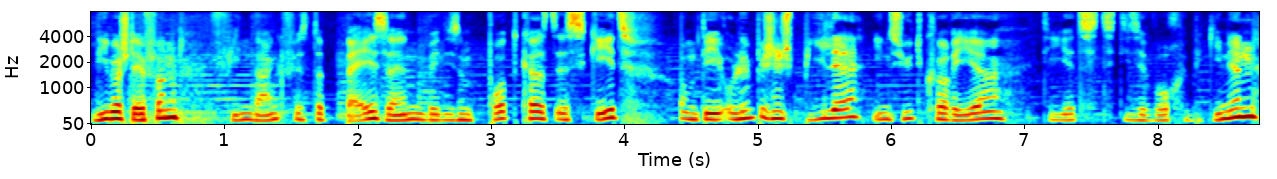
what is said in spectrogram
Lieber Stefan, vielen Dank fürs Dabeisein bei diesem Podcast. Es geht um die Olympischen Spiele in Südkorea, die jetzt diese Woche beginnen.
